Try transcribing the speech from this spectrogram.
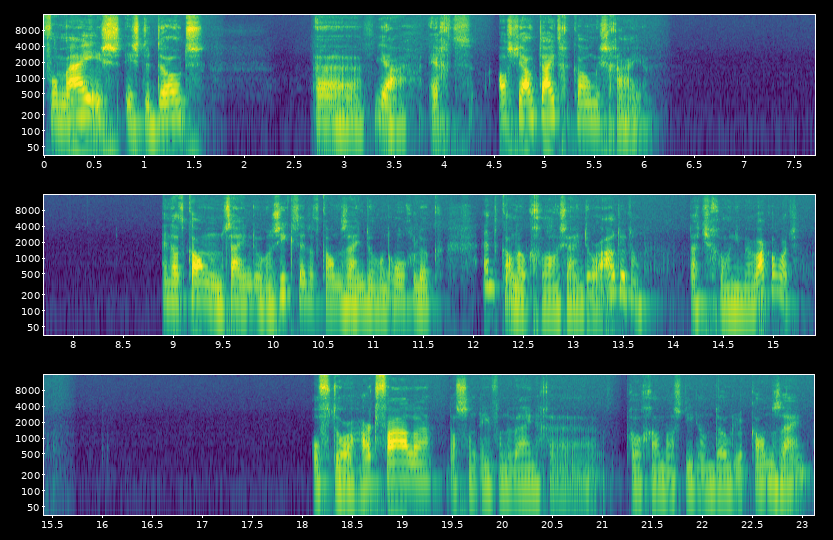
Voor mij is, is de dood, eh, ja, echt, als jouw tijd gekomen is, ga je. En dat kan zijn door een ziekte, dat kan zijn door een ongeluk. En het kan ook gewoon zijn door ouderdom. Dat je gewoon niet meer wakker wordt. Of door hartfalen. Dat is dan een van de weinige eh, programma's die dan dodelijk kan zijn.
